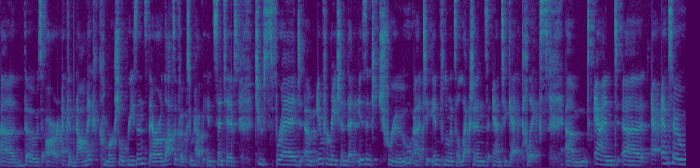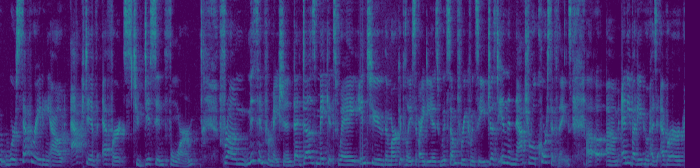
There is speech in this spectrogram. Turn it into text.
uh, those are economic, commercial reasons. There are lots of folks who have incentives to spread um, information that isn't true, uh, to influence elections, and to get clicks. Um, and uh, and so we're separating out active efforts to disinform from misinformation that does make its way into the marketplace of ideas with some frequency, just in the natural course of things. Uh, uh, um, anybody who has ever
